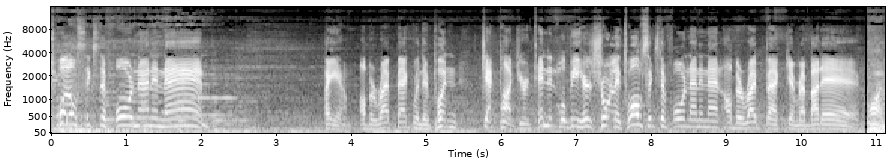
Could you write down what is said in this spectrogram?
1264.99. Bam. I'll be right back when they're putting jackpot. Your attendant will be here shortly. 1264.99. I'll be right back, everybody. One,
